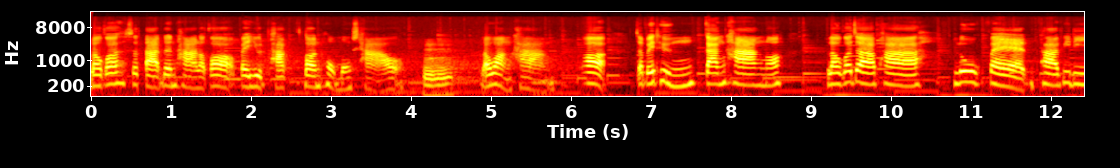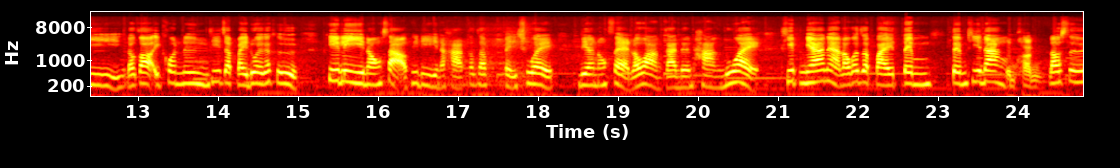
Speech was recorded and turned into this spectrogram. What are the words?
เราก็สตาร์ทเดินทางแล้วก็ไปหยุดพักตอนหกโมงเช้าอืมระหว่างทาง ก็จะไปถึงกลางทางเนาะเราก็จะพา ลูกแฝดพาพี่ดี แล้วก็อีกคนนึงที่จะไปด้วยก็คือ พี่ลีน้องสาวพี่ดีนะคะ ก็จะไปช่วยเลี้ยงน้องแฝดระหว่างการเดินทางด้วยทริปเนี้ยเนี่ยเราก็จะไปเต็มเต็มที่นั่ง เต็มคัน เราซื้อ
